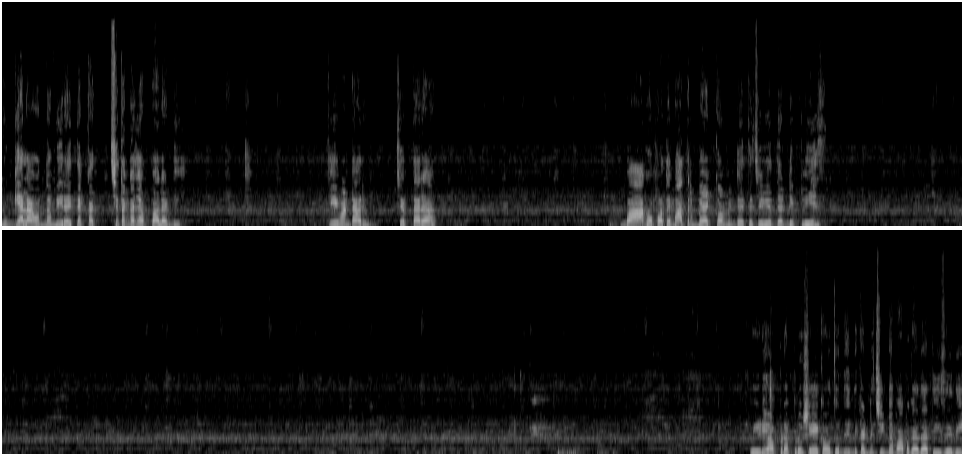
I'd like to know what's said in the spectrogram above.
ముగ్గు ఎలా ఉందో మీరైతే ఖచ్చితంగా చెప్పాలండి. ఏమంటారు? చెప్తారా? బాగోపోతే మాత్రం బ్యాడ్ కామెంట్ అయితే చేయొద్దండి ప్లీజ్. వీడియో అప్పుడప్పుడు షేక్ అవుతుంది ఎందుకంటే చిన్న పాప కదా తీసేది.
